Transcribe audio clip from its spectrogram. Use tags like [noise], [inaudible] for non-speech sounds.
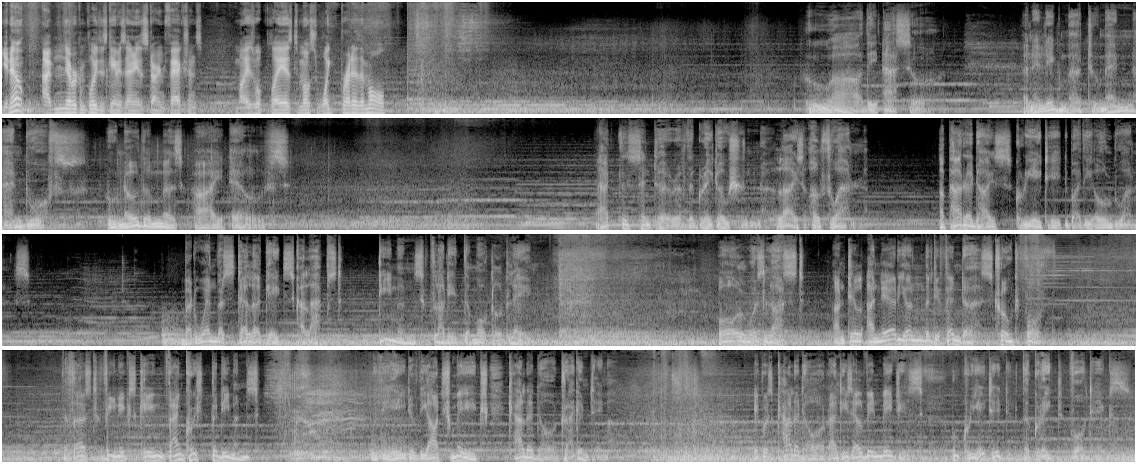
You know, I've never completed this game as any of the starting factions. Might as well play as the most white bread of them all. Who are the Asur? An enigma to men and dwarfs, who know them as High Elves. At the center of the great ocean lies Ulthuan, a paradise created by the Old Ones. But when the stellar gates collapsed, demons flooded the mortal plane. All was lost until Aenarion the Defender strode forth. The first Phoenix King vanquished the demons. With the aid of the Archmage, Caledor Dragon Tamer. It was Caledor and his elven mages who created the Great Vortex.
